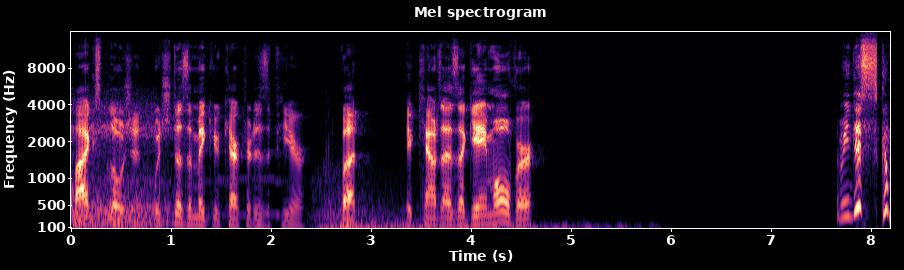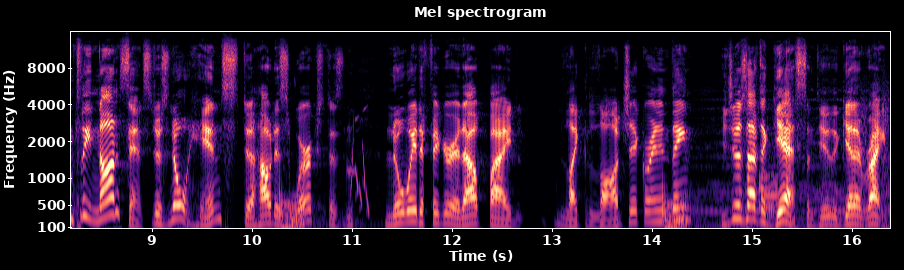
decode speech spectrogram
By explosion, which doesn't make your character disappear. But it counts as a game over. I mean, this is complete nonsense. There's no hints to how this works. There's no way to figure it out by, like, logic or anything. You just have to guess until you get it right.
